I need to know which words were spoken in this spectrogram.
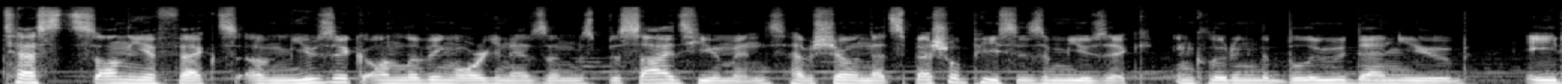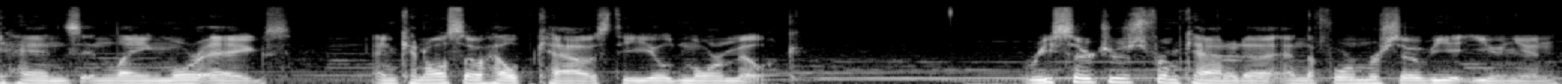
Tests on the effects of music on living organisms besides humans have shown that special pieces of music, including the Blue Danube, aid hens in laying more eggs, and can also help cows to yield more milk. Researchers from Canada and the former Soviet Union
